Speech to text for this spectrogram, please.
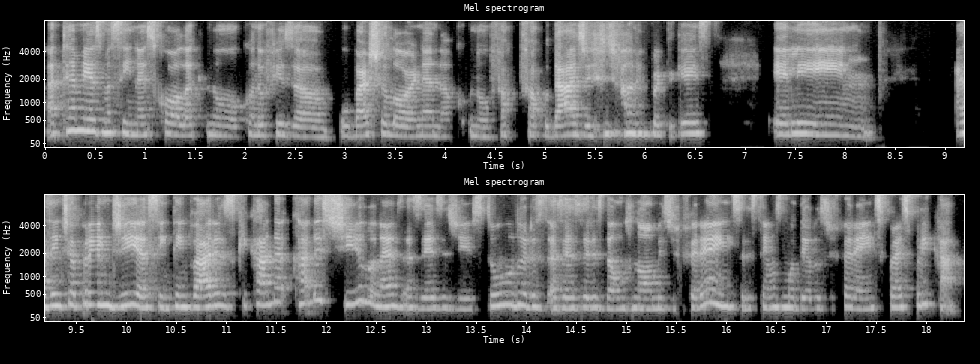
até mesmo assim na escola, no, quando eu fiz a, o bachelor, né, no, no faculdade, a gente fala em português, ele a gente aprendia assim, tem vários que cada, cada estilo, né, às vezes de estudo, eles, às vezes eles dão uns nomes diferentes, eles têm uns modelos diferentes para explicar.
